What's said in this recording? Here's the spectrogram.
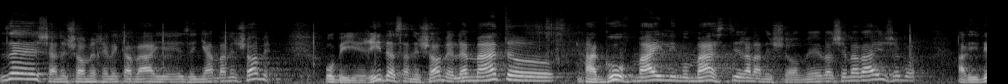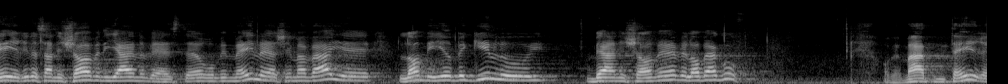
זה שהנשומת חלק הוויה זה עניין בנשומת. ובירידס הנשומת למטו, הגוף מיילים ומסתיר על הנשומת והשם הוויה שבו. על ידי ירידס נהיה לנו ואסתר, וממילא השם הוויה לא מאיר בגילוי בהנשומת ולא בהגוף. ובמתנתרא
